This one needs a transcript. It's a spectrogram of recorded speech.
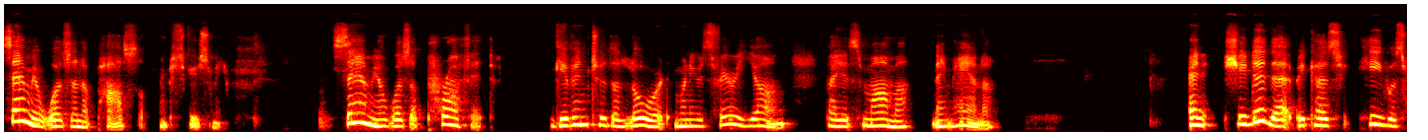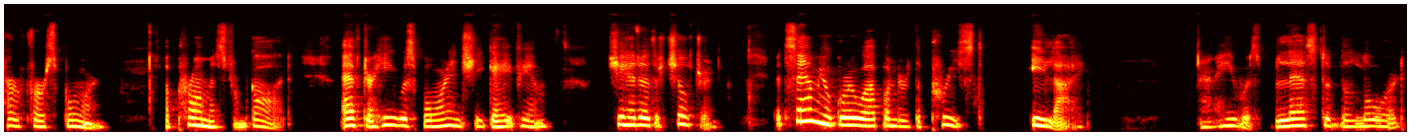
Samuel was an apostle, excuse me. Samuel was a prophet given to the Lord when he was very young by his mama named Hannah. And she did that because he was her firstborn, a promise from God. After he was born and she gave him, she had other children. But Samuel grew up under the priest Eli, and he was blessed of the Lord,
